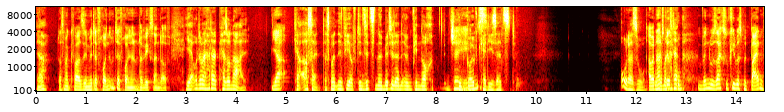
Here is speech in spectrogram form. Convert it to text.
Ja. Dass man quasi mit der Freundin und der Freundin unterwegs sein darf. Ja, oder man hat halt Personal. Ja, Kann auch sein, dass man irgendwie auf den Sitz in der Mitte dann irgendwie noch den James. Golfcaddy setzt. Oder so. aber dann oder hast du man das wenn du sagst, okay, du bist mit beiden,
